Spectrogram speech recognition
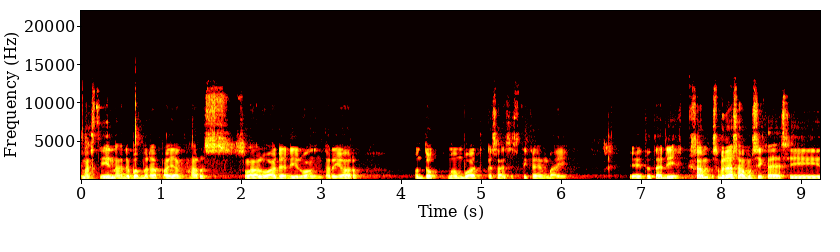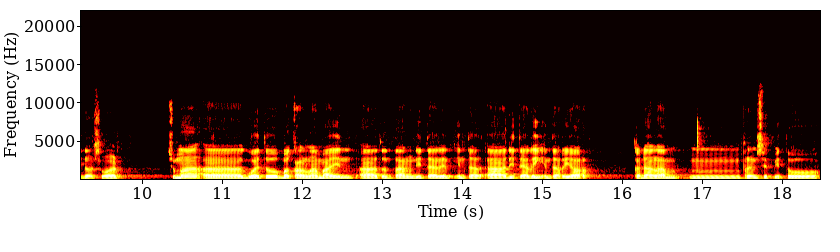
mastiin ada beberapa yang harus selalu ada di ruang interior untuk membuat kesan estetika yang baik yaitu tadi sam- sebenarnya sama sih kayak si Dorsworth cuma eh, gue tuh bakal nambahin eh, tentang detailing inter eh, detailing interior ke dalam mm, prinsip itu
